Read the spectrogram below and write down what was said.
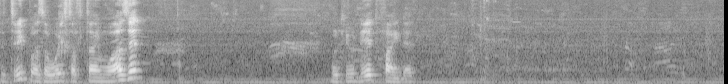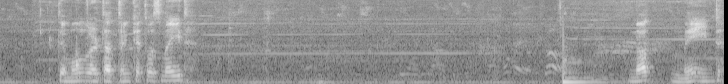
The trip was a waste of time, was it? But you did find it. The moon where that trinket was made? Not made.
